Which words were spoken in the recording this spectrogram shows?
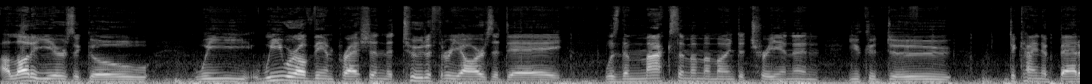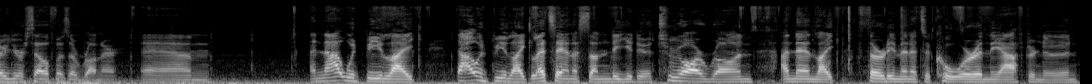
a lot of years ago we we were of the impression that two to three hours a day was the maximum amount of training you could do to kind of better yourself as a runner. Um, and that would be like that would be like let's say on a Sunday you do a two hour run and then like 30 minutes of core in the afternoon.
